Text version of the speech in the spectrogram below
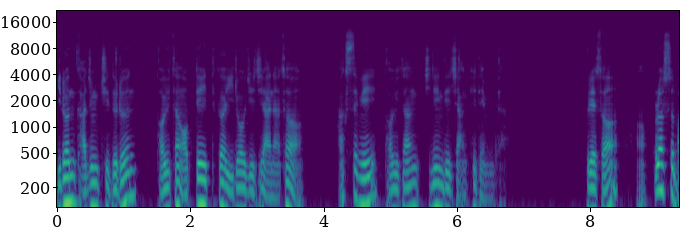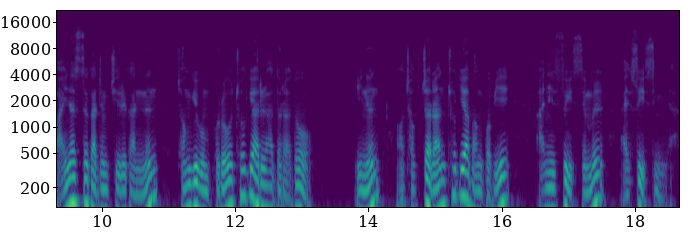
이런 가중치들은 더 이상 업데이트가 이루어지지 않아서 학습이 더 이상 진행되지 않게 됩니다. 그래서 어, 플러스 마이너스 가중치를 갖는 정규 분포로 초기화를 하더라도 이는 어, 적절한 초기화 방법이 아닐 수 있음을 알 수 있습니다.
